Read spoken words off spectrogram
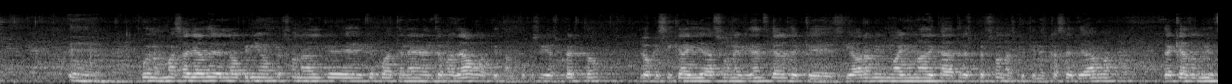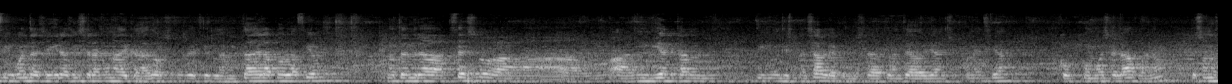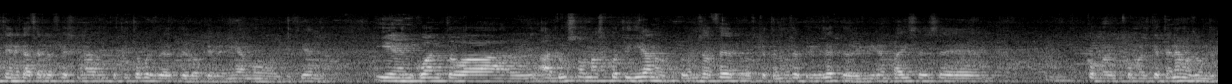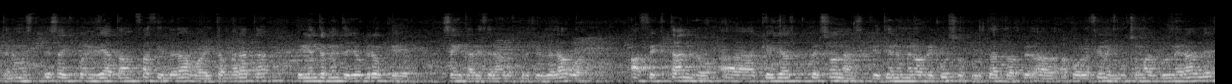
Eh bueno, más allá de la opinión personal que, pueda tener en temas de agua, que tampoco soy experto, lo que sí que hay ya son evidencias de que si ahora mismo hay una de cada tres personas que tiene escasez de agua, de aquí a 2050 de seguir así serán una de cada dos, es decir, la mitad de la población no tendrá acceso a, un bien tan indispensable como se ha planteado ya en su ponencia, como, es el agua. Eso nos tiene que hacer reflexionar un poquito pues, de lo que veníamos diciendo. Y en cuanto al, uso más cotidiano que podemos hacer los que tenemos el privilegio de vivir en países eh, como, el, como, el, que tenemos, donde tenemos esa disponibilidad tan fácil del agua y tan barata, evidentemente yo creo que se encarecerán los precios del agua, afectando a aquellas personas que tienen menos recursos, por lo tanto a, poblaciones mucho más vulnerables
